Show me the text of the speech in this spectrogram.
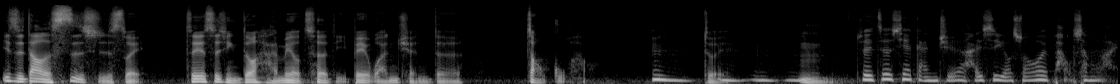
一直到了四十岁，这些事情都还没有彻底被完全的照顾好。嗯，对，嗯嗯嗯，所以这些感觉还是有时候会跑上来，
